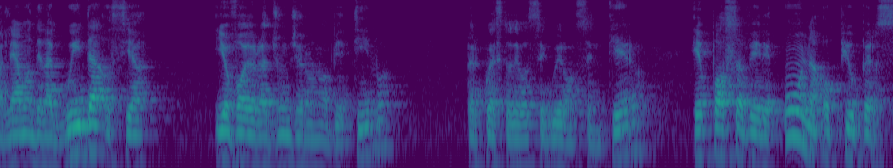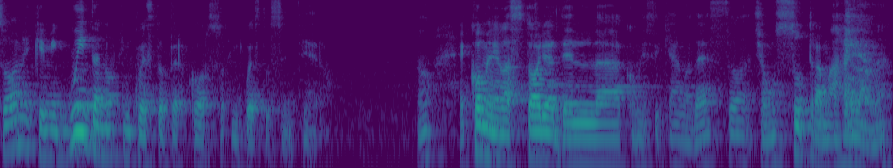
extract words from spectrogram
Parliamo della guida, ossia io voglio raggiungere un obiettivo, per questo devo seguire un sentiero e posso avere una o più persone che mi guidano in questo percorso, in questo sentiero. No? È come nella storia del, come si chiama adesso? C'è un sutra Mahayana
